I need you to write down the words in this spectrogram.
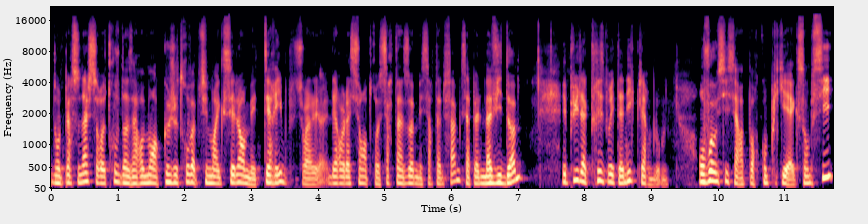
dont le personnage se retrouve dans un roman que je trouve absolument excellent mais terrible sur les relations entre certains hommes et certaines femmes, qui s'appelle Ma vie d'homme, et puis l'actrice britannique Claire Bloom. On voit aussi ses rapports compliqués avec son psy.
